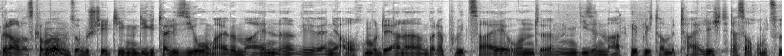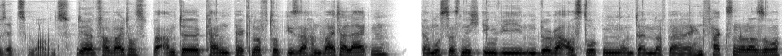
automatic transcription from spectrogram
genau, das kann man ja. so bestätigen. Digitalisierung allgemein. Ne? Wir werden ja auch moderner bei der Polizei und ähm, die sind maßgeblich daran beteiligt, das auch umzusetzen bei uns. Der Verwaltungsbeamte kann per Knopfdruck die Sachen weiterleiten. Da muss das nicht irgendwie ein Bürger ausdrucken und dann noch dahin faxen oder so,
